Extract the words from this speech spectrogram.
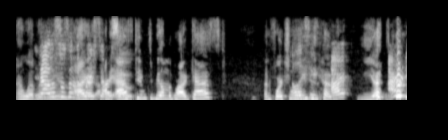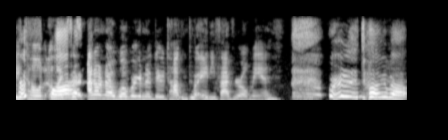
I love that. No, this wasn't the I, first I asked him to be on the podcast. Oh, Unfortunately, Alexis, he has I, yes. I already told. Alexis, I don't know what we're gonna do talking to an 85 year old man. We're gonna talk about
